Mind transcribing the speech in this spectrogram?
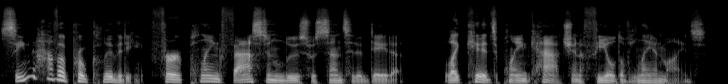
seem to have a proclivity for playing fast and loose with sensitive data, like kids playing catch in a field of landmines.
